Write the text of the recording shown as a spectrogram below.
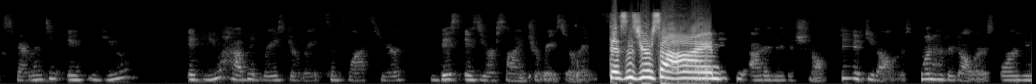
experimenting. If you if you haven't raised your rate since last year, this is your sign to raise your rate. This is your And sign. if you add an additional fifty dollars, one hundred dollars, or you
